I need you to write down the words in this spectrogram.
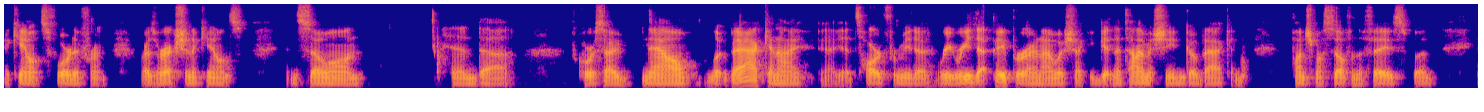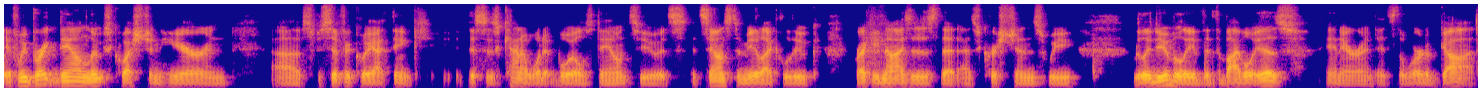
accounts, four different resurrection accounts, and so on. And uh, course, I now look back and I it's hard for me to reread that paper, and I wish I could get in a time machine, go back and punch myself in the face. But if we break down Luke's question here, and uh, specifically, I think this is kind of what it boils down to. It's it sounds to me like Luke recognizes that as Christians, we really do believe that the Bible is inerrant. It's the word of God.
